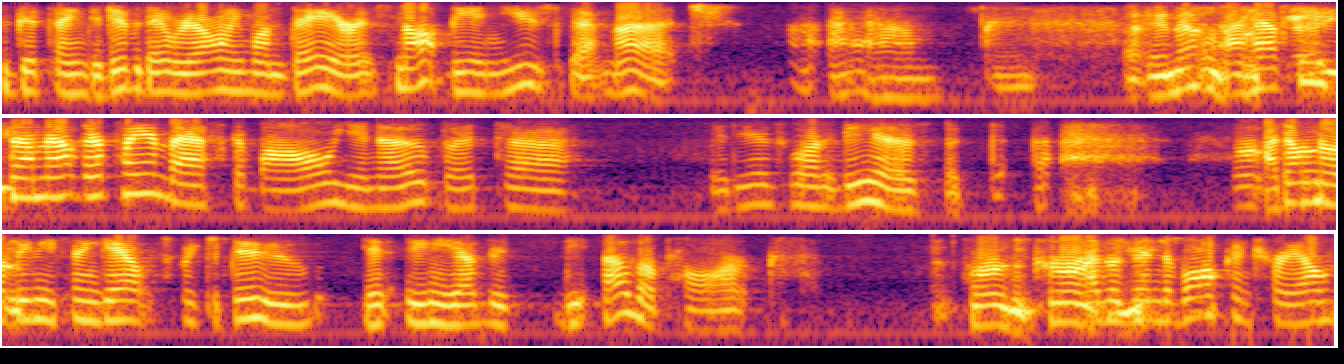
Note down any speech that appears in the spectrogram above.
a good thing to do, but they were the only one there. It's not being used that much. Um, Uh, and that was I have okay. seen some out there playing basketball, you know, but uh, it is what it is. But uh, I don't know of anything else we could do at any of the, the other parks Per the current other than the walking trails.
